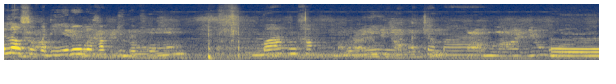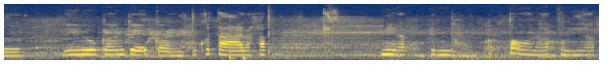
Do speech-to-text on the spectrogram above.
ฮัลโหลสวัสดีด้วยนะครับอยู่กับผมมาร์คนะครับวันนี้จะมาเอ่อรีวิวการแกะกล่องตุ๊กตานะครับ นี่ครับเป็นของ Apple นะครับตรงนี้ครับ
